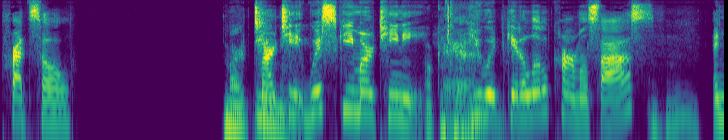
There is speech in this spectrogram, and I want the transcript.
pretzel martini. martini, whiskey martini, Okay. Okay. you would get a little caramel sauce, and you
